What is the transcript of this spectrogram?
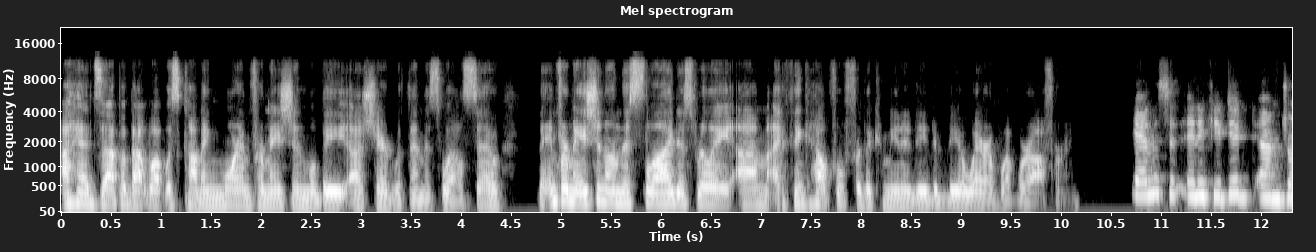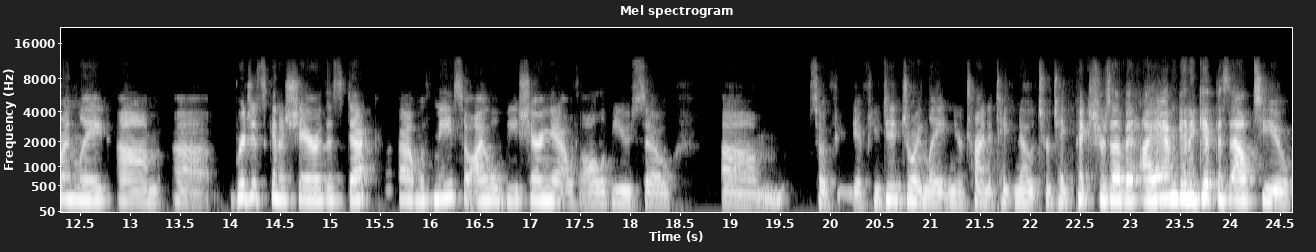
a heads up about what was coming. More information will be uh, shared with them as well. So the information on this slide is really, um, I think, helpful for the community to be aware of what we're offering. Yeah, and is, and if you did um, join late, um, uh, Bridget's going to share this deck um, with me, so I will be sharing it out with all of you. So um, so if, if you did join late and you're trying to take notes or take pictures of it, I am going to get this out to you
